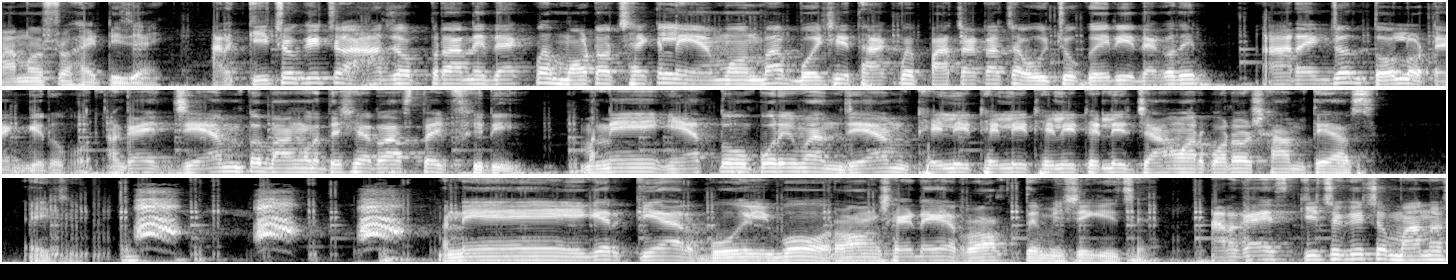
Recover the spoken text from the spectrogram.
মানুষও হাইটে যায়। আর কিছু কিছু আজব প্রাণী দেখবে মোটর সাইকেলে এমন বা বসে থাকবে, পাচা টাচা উঁচু করিয়ে দেখো দিন। আর একজন তোলো ট্যাঙ্কের উপর। গায়ে জ্যাম তো বাংলাদেশের রাস্তায় ফ্রি মানে এত পরিমাণ জ্যাম ঠেলি ঠেলি ঠেলি ঠেলি যাওয়ার পরেও শান্তি আছে। এই যে। মানে এগের কি আর বলব, রং সাইডে রক্তে মিশে গেছে। আর গাইস কিছু কিছু মানুষ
